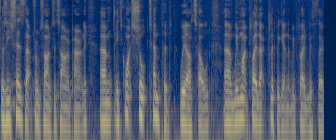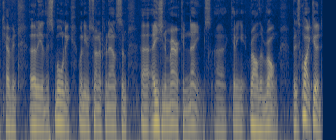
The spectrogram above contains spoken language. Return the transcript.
because he says that from time to time, apparently. Um, he's quite short tempered, we are told. Um, we might play that clip again that we played with uh, Kevin earlier this morning when he was trying to pronounce some uh, Asian American names, uh, getting it rather wrong. But it's quite good.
